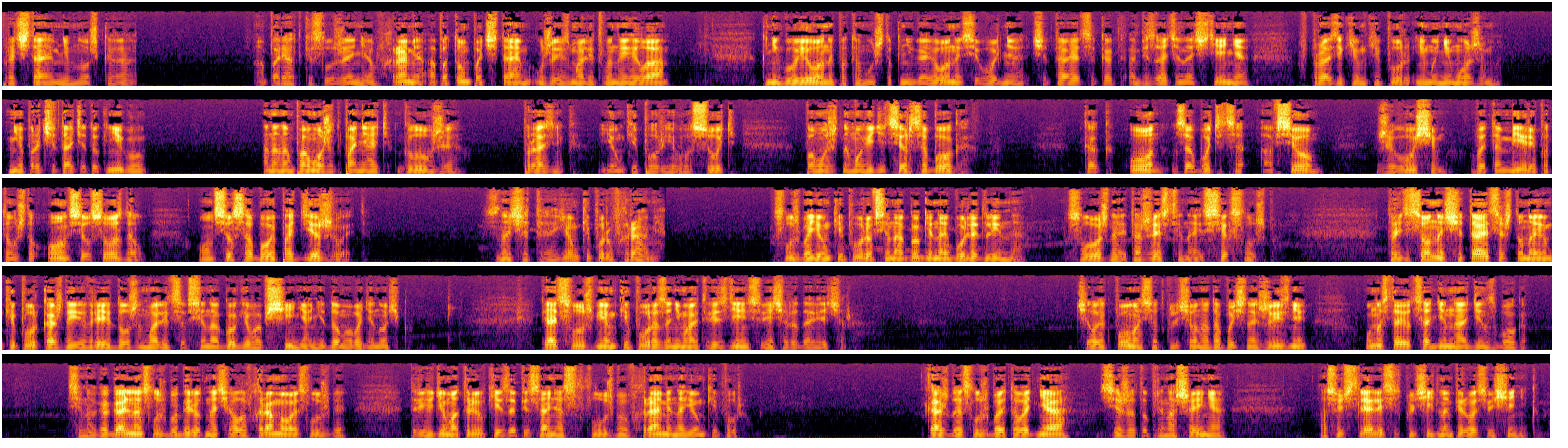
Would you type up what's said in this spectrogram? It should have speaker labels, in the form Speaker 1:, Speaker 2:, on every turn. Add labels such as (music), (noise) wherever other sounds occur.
Speaker 1: прочитаем немножко о порядке служения в храме, а потом почитаем уже из молитвы Наила книгу Ионы, потому что книга Ионы сегодня читается как обязательное чтение в праздник Йом-Кипур, и мы не можем не прочитать эту книгу. Она нам поможет понять глубже праздник Йом-Кипур, его суть, поможет нам увидеть сердце Бога, как Он заботится о всем живущем в этом мире, потому что Он все создал, Он все собой поддерживает. Значит, Йом-Кипур в храме. Служба Йом-Кипура в синагоге наиболее длинная, сложная и торжественная из всех служб. Традиционно считается, что на Йом-Кипур каждый еврей должен молиться в синагоге в общине, а не дома в одиночку. Пять служб Йом-Кипура занимают весь день с вечера до вечера. Человек полностью отключен от обычной жизни, он остается один на один с Богом. Синагогальная служба берет начало в храмовой службе. Переведем отрывки из описания службы в храме на Йом-Кипур. Каждая служба этого дня, все жертвоприношения, осуществлялись исключительно первосвященником.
